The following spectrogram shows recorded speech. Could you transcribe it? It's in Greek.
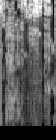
事情。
